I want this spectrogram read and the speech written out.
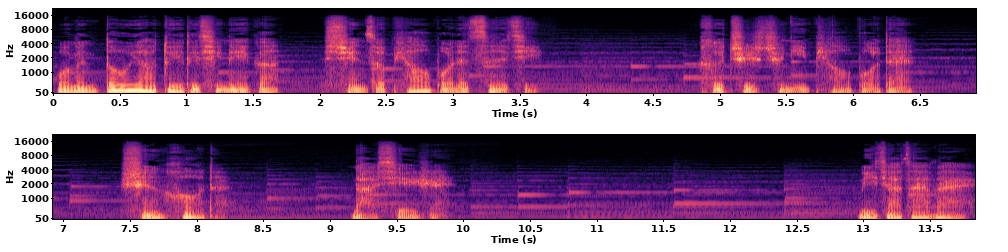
我们都要对得起那个选择漂泊的自己，和支持你漂泊的身后的那些人。离家在外，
